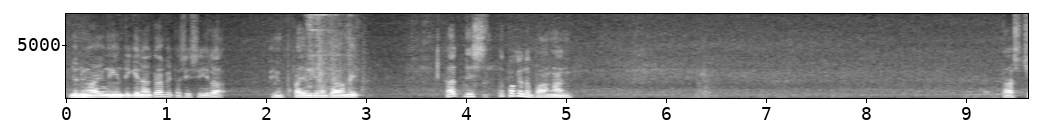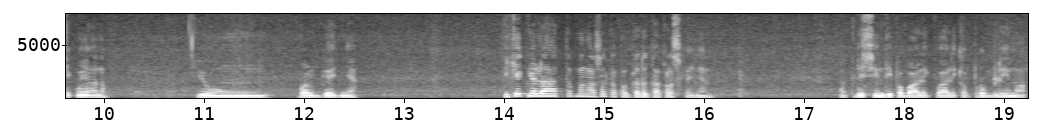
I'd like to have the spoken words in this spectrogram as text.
Yun nga yung hindi ginagamit, nasisira. Yung pa kayong ginagamit. At least, napakinabangan. Tapos check mo yung ano, yung valve guide niya. I-check nyo lahat ng mga sa kapag ka nagkaklas kayo niyan. At least hindi pa balik-balik ang problema.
